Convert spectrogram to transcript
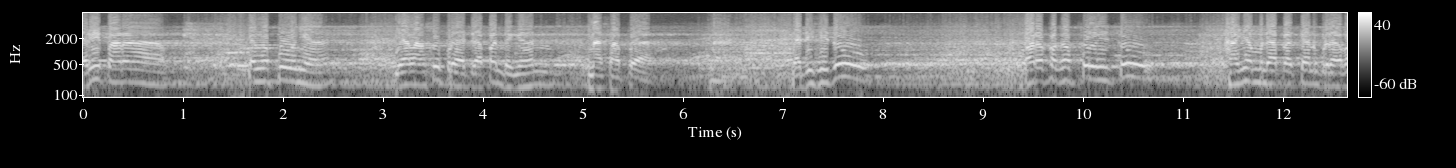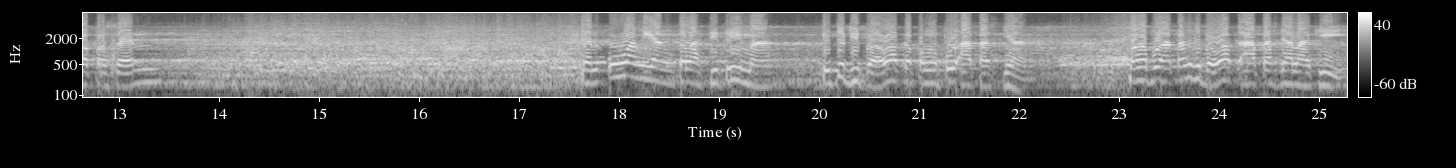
dari para pengepulnya yang langsung berhadapan dengan nasabah. Nah, nah di situ para pengepul itu hanya mendapatkan berapa persen? Dan uang yang telah diterima itu dibawa ke pengepul atasnya. Pengepul atasnya dibawa ke atasnya lagi.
